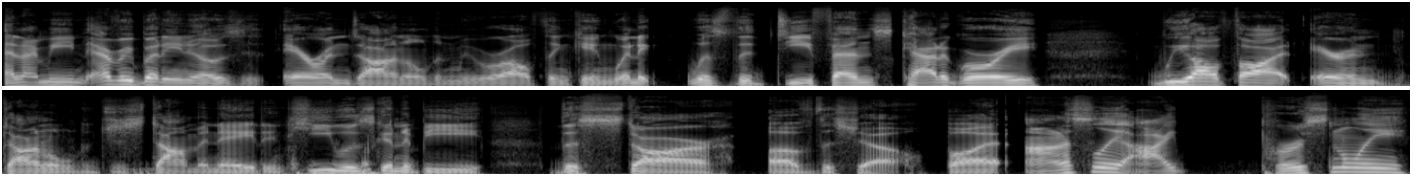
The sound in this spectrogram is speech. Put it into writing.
And I mean, everybody knows Aaron Donald, and we were all thinking when it was the defense category, we all thought Aaron Donald would just dominate and he was going to be the star of the show. But honestly, I personally,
